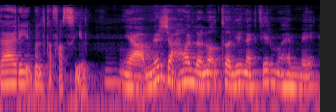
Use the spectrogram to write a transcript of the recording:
داري بالتفاصيل. يا بنرجع هون لنقطة لينا كتير مهمة.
